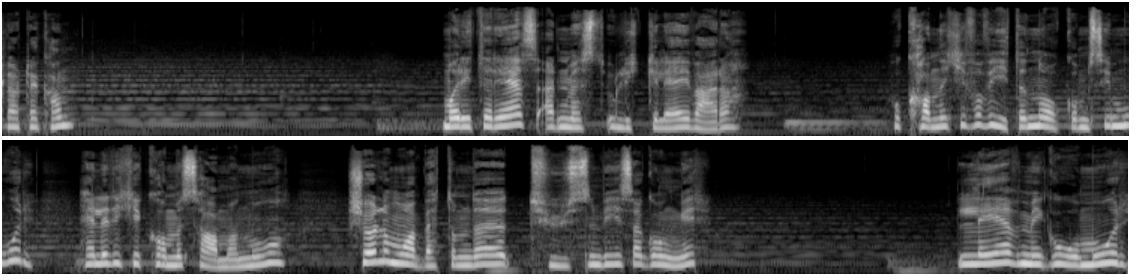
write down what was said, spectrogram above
klart jeg kan. Marie-Therese er den mest ulykkelige i verden. Hun kan ikke få vite noe om sin mor, heller ikke komme sammen med henne, sjøl om hun har bedt om det tusenvis av ganger. Lev, mi gode mor,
